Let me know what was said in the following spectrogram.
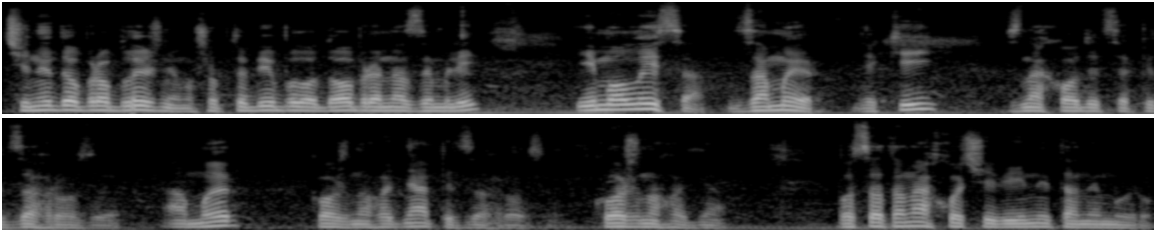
Чини добро ближньому, щоб тобі було добре на землі, і молися за мир, який знаходиться під загрозою. А мир кожного дня під загрозою. Кожного дня. Бо сатана хоче війни та не миру.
